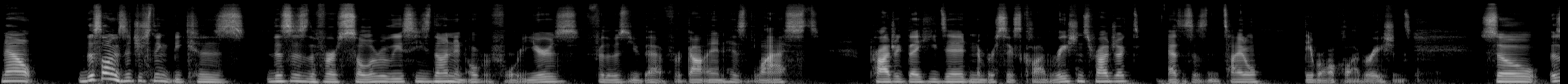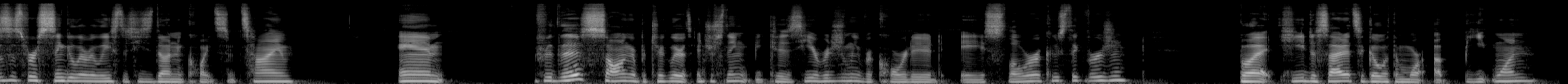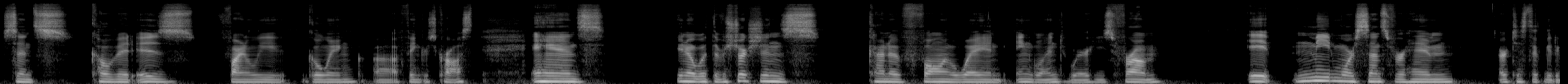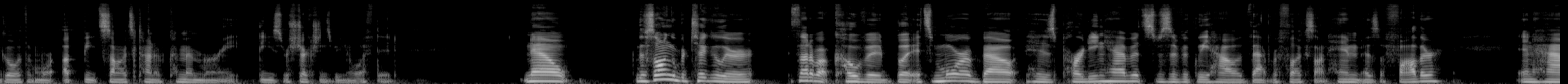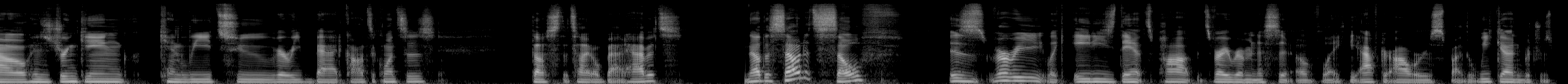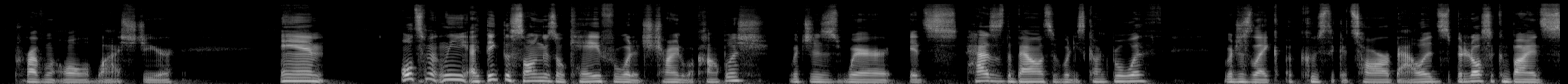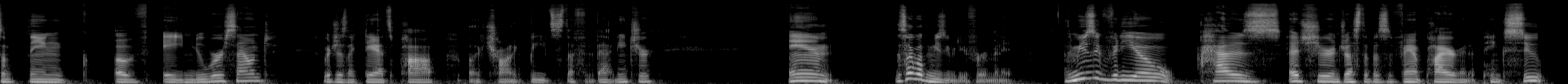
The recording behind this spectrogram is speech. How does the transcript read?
Now, this song is interesting because this is the first solo release he's done in over four years. For those of you that have forgotten, his last project that he did, number six collaborations project, as it says in the title, they were all collaborations. So this is his first singular release that he's done in quite some time. And for this song in particular, it's interesting because he originally recorded a slower acoustic version, but he decided to go with a more upbeat one since COVID is finally going, uh, fingers crossed. And, you know, with the restrictions kind of falling away in England, where he's from, it made more sense for him artistically to go with a more upbeat song to kind of commemorate these restrictions being lifted. Now, the song in particular, it's not about COVID, but it's more about his partying habits, specifically how that reflects on him as a father and how his drinking can lead to very bad consequences, thus the title Bad Habits. Now, the sound itself is very like 80s dance pop. It's very reminiscent of like the After Hours by the Weeknd, which was prevalent all of last year. And ultimately, I think the song is okay for what it's trying to accomplish, which is where it's has the balance of what he's comfortable with which is like acoustic guitar ballads, but it also combines something of a newer sound, which is like dance pop, electronic beats, stuff of that nature. And let's talk about the music video for a minute. The music video has Ed Sheeran dressed up as a vampire in a pink suit.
